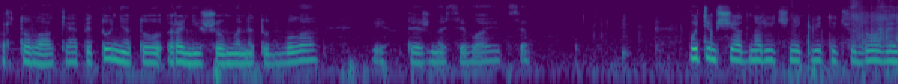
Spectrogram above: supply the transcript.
портулаки. А петуня то раніше у мене тут була і теж насівається. Потім ще однорічні квіти чудові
